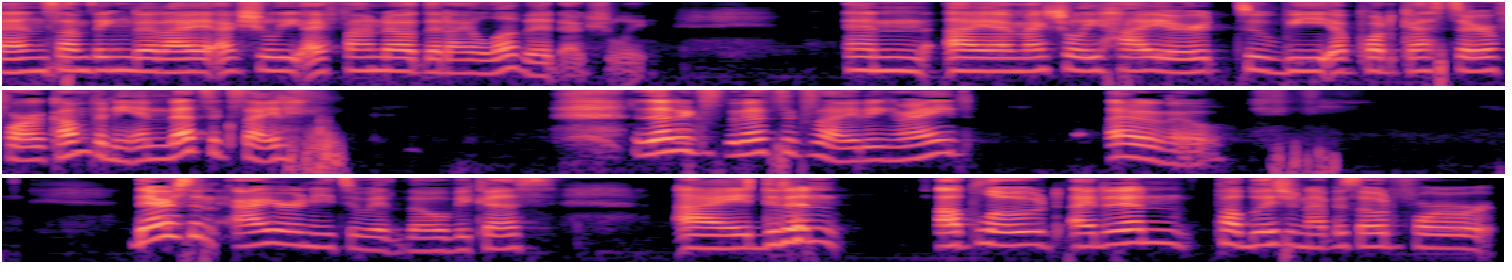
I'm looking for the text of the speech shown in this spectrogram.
and something that i actually i found out that i love it actually and I am actually hired to be a podcaster for a company, and that's exciting. that ex- that's exciting, right? I don't know. There's an irony to it though, because I didn't upload, I didn't publish an episode for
